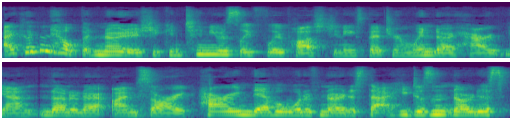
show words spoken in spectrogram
I couldn't help but notice you continuously flew past Ginny's bedroom window, Harry began. No, no, no, I'm sorry. Harry never would have noticed that. He doesn't notice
